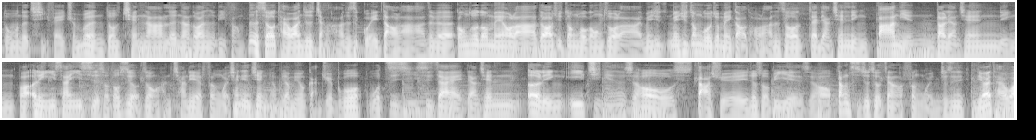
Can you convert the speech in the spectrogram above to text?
多么的起飞，全部人都钱啊人啊都在那个地方。那个时候台湾就是讲好像就是鬼岛啦，这个工作都没有啦，都要去中国工作啦，没去没去中国就没搞头啦。那时候在两千零八年到两千零不二零一三一四的时候，都是有这种很强烈的氛围。像年轻人可能比较没有感觉，不过我自己是在两千二零一几年的时候，大学研究所毕业的时候，当时就是有这样的氛围，你就是你留在台湾。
